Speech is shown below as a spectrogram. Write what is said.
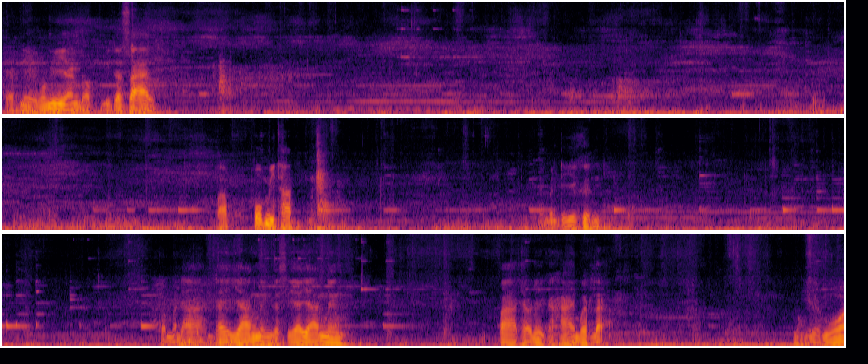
แบบนี้ผมมีอย่างดอกมีแต่ซ่าปรับภูมิทัศน์ให้มันดีขึ้น ธรรมดา ได้อย่างหนึ่งก็เสียอย่างหนึ่ง ปลาแถวนี้ก็หายหมดละหมองเลี้ยงงัว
